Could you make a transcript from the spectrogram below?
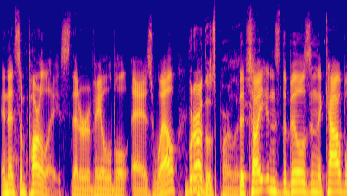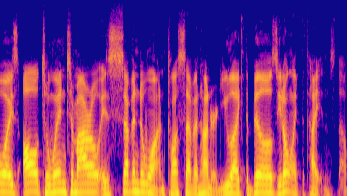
And then some parlays that are available as well. What are those parlays? The Titans, the Bills, and the Cowboys all to win tomorrow is seven to one plus seven hundred. You like the Bills, you don't like the Titans though.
